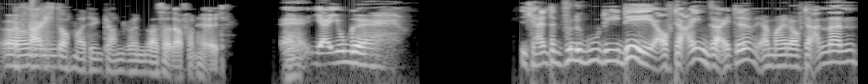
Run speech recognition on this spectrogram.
Da ähm, frage ich doch mal den Gunrun, was er davon hält. Äh, ja, Junge. Ich halte das für eine gute Idee. Auf der einen Seite, er meint auf der anderen,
